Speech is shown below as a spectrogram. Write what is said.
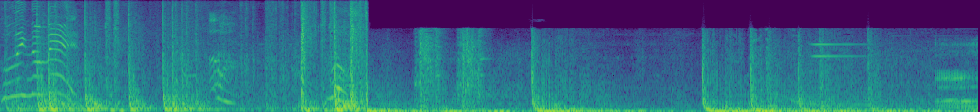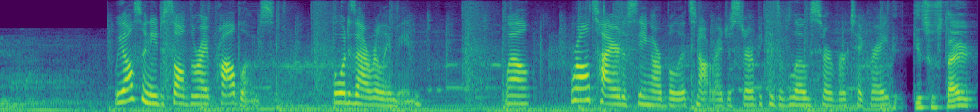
Pulling them in. We also need to solve the right problems. But what does that really mean? Well, we're all tired of seeing our bullets not register because of low server tick rate. Guess who's tired?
